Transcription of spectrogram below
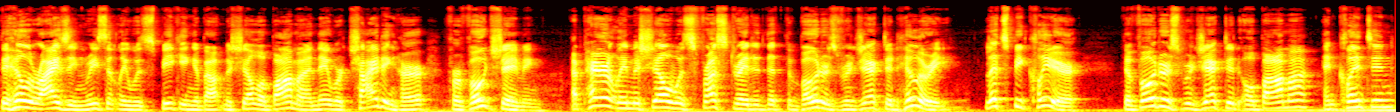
The Hill Rising recently was speaking about Michelle Obama and they were chiding her for vote shaming. Apparently, Michelle was frustrated that the voters rejected Hillary. Let's be clear the voters rejected Obama and Clinton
